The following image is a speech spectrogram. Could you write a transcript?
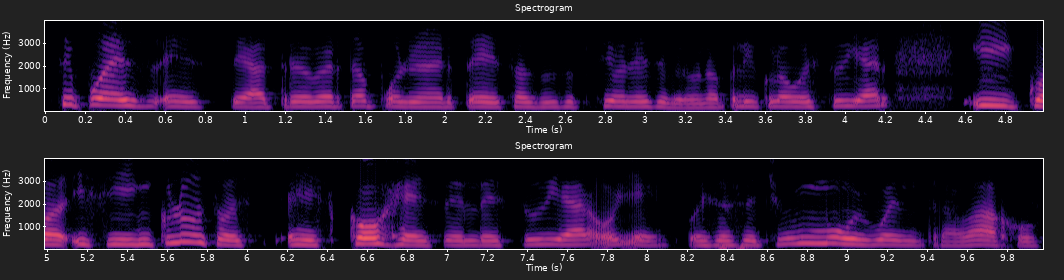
sí puedes este, atreverte a ponerte esas dos opciones de ver una película o estudiar. Y, y si incluso escoges el de estudiar, oye, pues has hecho un muy buen trabajo.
